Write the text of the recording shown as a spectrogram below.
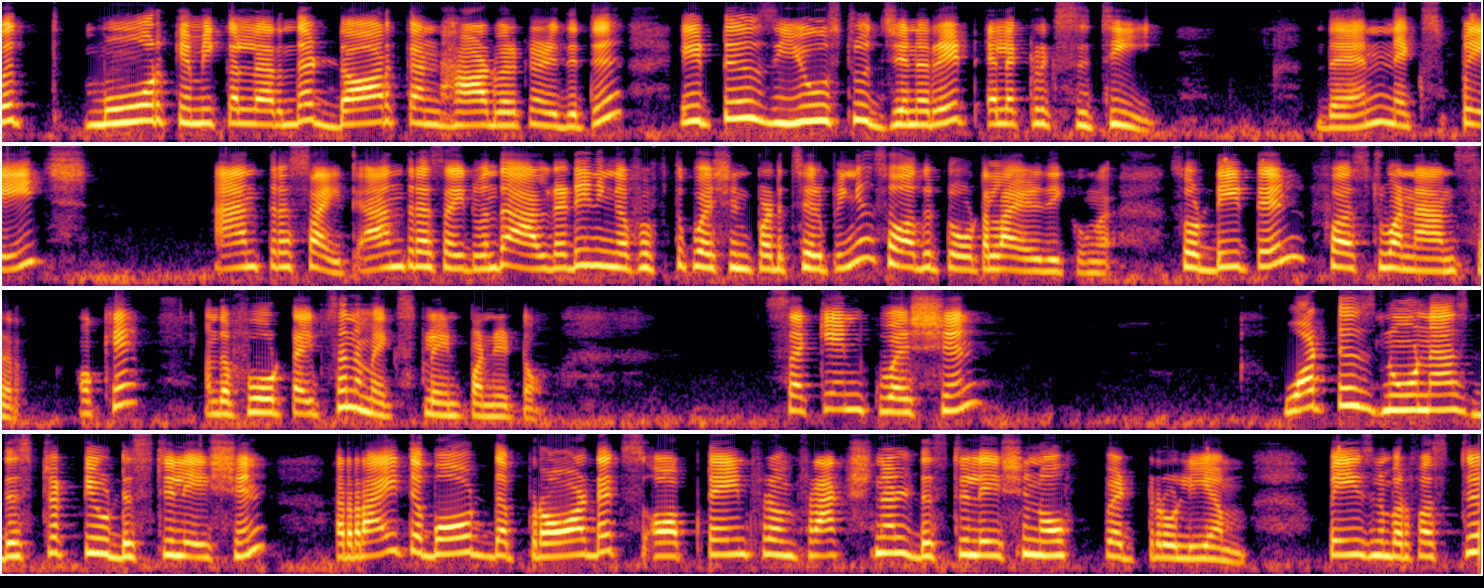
with more கெமிக்கலில் இருந்த டார்க் அண்ட் ஹார்ட் வரைக்கும் எழுதிட்டு it is use to generate electricity then next page anthracite anthracite வந்து ஆல்ரெடி நீங்கள் ஃபிஃப்த் கொஷின் படிச்சிருப்பீங்க ஸோ அது டோட்டலாக எழுதிக்கோங்க. So detail first one answer okay அந்த ஃபோர் டைப்ஸை நம்ம எக்ஸ்பிளைன் பண்ணிட்டோம். Second question what is known as destructive distillation write about the products obtained from fractional distillation of petroleum page number first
